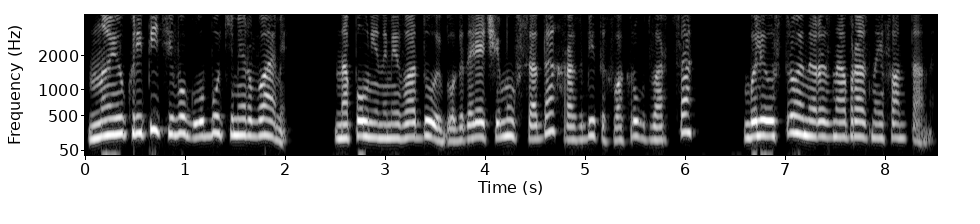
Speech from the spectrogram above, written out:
но и укрепить его глубокими рвами, наполненными водой, благодаря чему в садах, разбитых вокруг дворца, были устроены разнообразные фонтаны.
